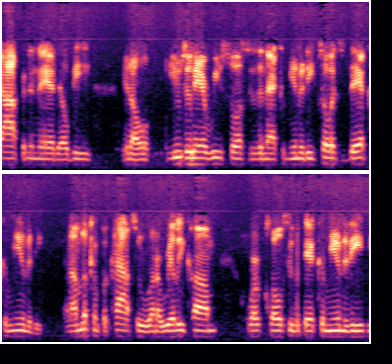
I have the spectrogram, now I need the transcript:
shopping in there. They'll be, you know, using their resources in that community. So it's their community. And I'm looking for cops who want to really come, work closely with their community,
